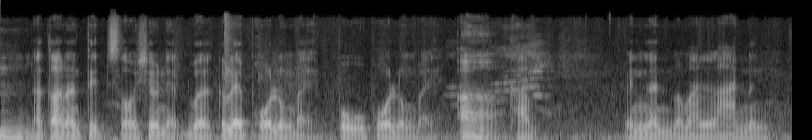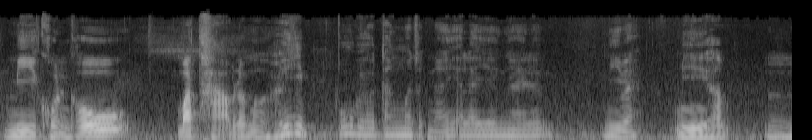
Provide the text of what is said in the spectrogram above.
อืมแล้วตอนนั้นติดโซเชียลเน็ตเวิร์กก็เลยโพสต์ลงไป ปูโพสต์ลงไป อ่า ครับ เป็นเงินประมาณล้านหนึ่ง มีคนเขามาถามแล้วมาเฮ้ยโป้ไปเอาตังค์มาจากไหนอะไรยังไงแล้วมีไหมมีครับ อืม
